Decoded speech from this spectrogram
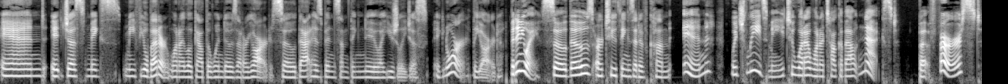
And it just makes me feel better when I look out the windows at our yard. So that has been something new. I usually just ignore the yard. But anyway, so those are two things that have come in, which leads me to what I want to talk about next. But first,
